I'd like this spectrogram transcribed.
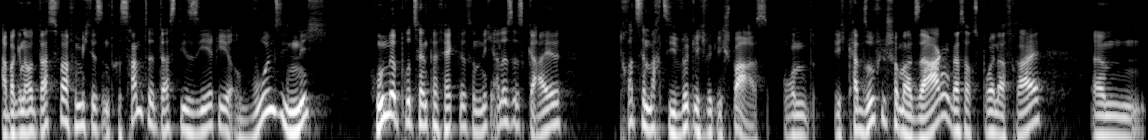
Aber genau das war für mich das Interessante, dass die Serie, obwohl sie nicht 100% perfekt ist und nicht alles ist geil, trotzdem macht sie wirklich, wirklich Spaß. Und ich kann so viel schon mal sagen, das auch spoilerfrei. Ähm,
